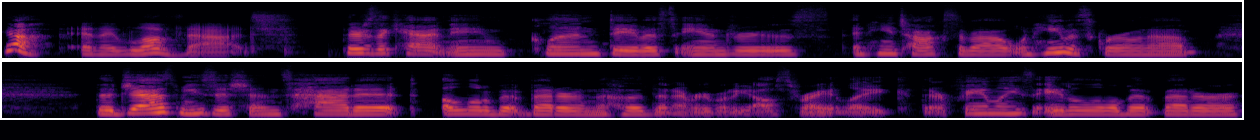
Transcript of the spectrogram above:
Yeah. And I love that. There's a cat named Glen David Andrews, and he talks about when he was growing up, the jazz musicians had it a little bit better in the hood than everybody else, right? Like their families ate a little bit better,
